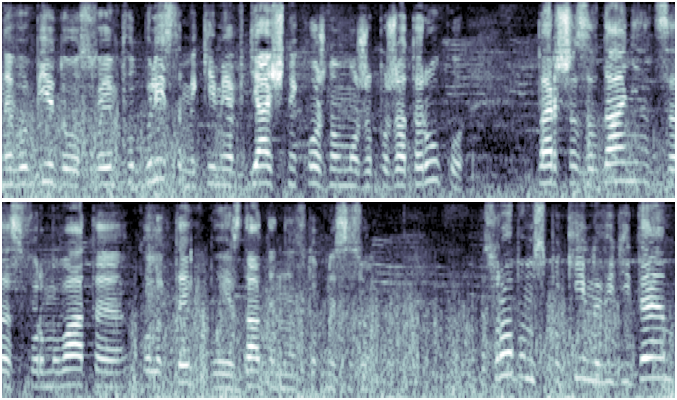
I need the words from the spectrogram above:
не в обіду своїм футболістам, яким я вдячний, кожному можу пожати руку. Перше завдання це сформувати колектив боєздатний на наступний сезон. Зробимо спокійно, відійдемо.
